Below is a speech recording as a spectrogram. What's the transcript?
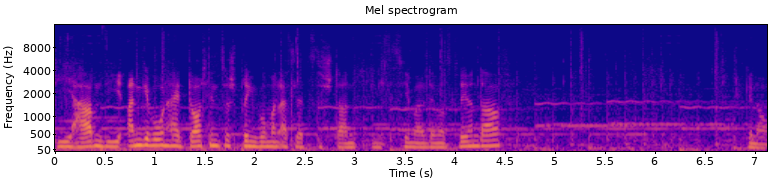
Die haben die Angewohnheit, dorthin zu springen, wo man als letztes stand, wenn ich das hier mal demonstrieren darf. Genau.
